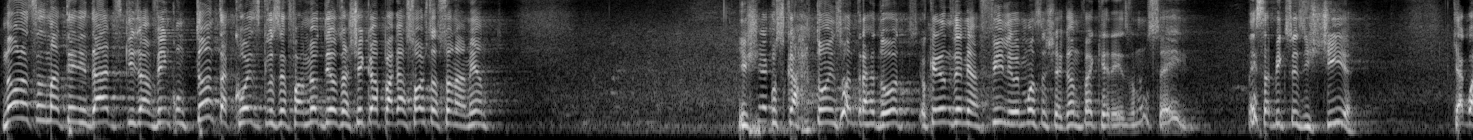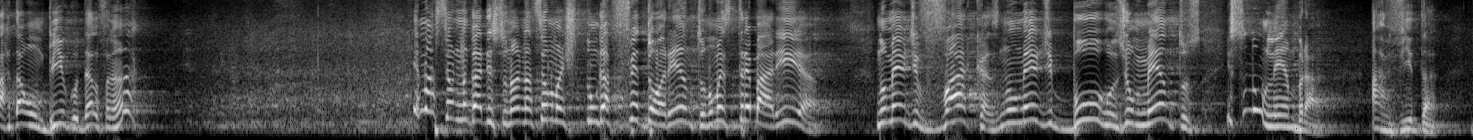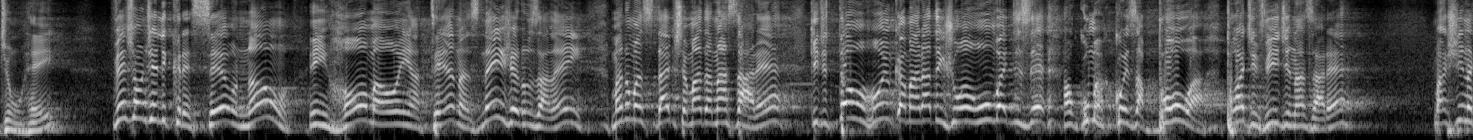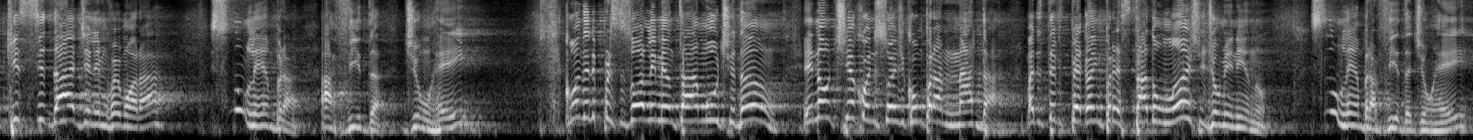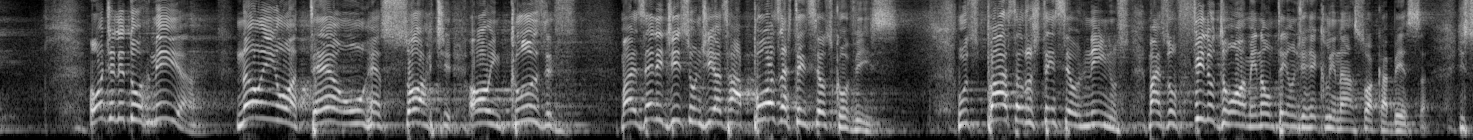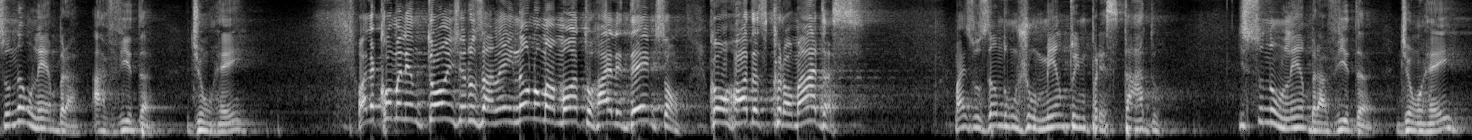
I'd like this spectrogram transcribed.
não nessas maternidades que já vem com tanta coisa que você fala, meu Deus, achei que ia pagar só o estacionamento. E chega os cartões um atrás do outro. Eu querendo ver minha filha, a moça chegando, vai querer isso? Eu não sei. Nem sabia que isso existia. Quer guardar o umbigo dela? Eu falei, hã? Não nasceu num lugar disso, não. Ele nasceu num lugar fedorento, numa estrebaria, no meio de vacas, no meio de burros, jumentos. Isso não lembra a vida de um rei. Veja onde ele cresceu, não em Roma ou em Atenas, nem em Jerusalém, mas numa cidade chamada Nazaré, que de tão ruim o camarada em João 1 vai dizer: alguma coisa boa pode vir de Nazaré. Imagina que cidade ele foi morar. Isso não lembra a vida de um rei? Quando ele precisou alimentar a multidão, ele não tinha condições de comprar nada, mas ele teve que pegar emprestado um lanche de um menino. Isso não lembra a vida de um rei? Onde ele dormia, não em um hotel, um resort, all inclusive, mas ele disse um dia: as raposas têm seus covis, os pássaros têm seus ninhos, mas o filho do homem não tem onde reclinar a sua cabeça. Isso não lembra a vida de um rei? Olha como ele entrou em Jerusalém, não numa moto Harley Davidson com rodas cromadas, mas usando um jumento emprestado. Isso não lembra a vida de um rei?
